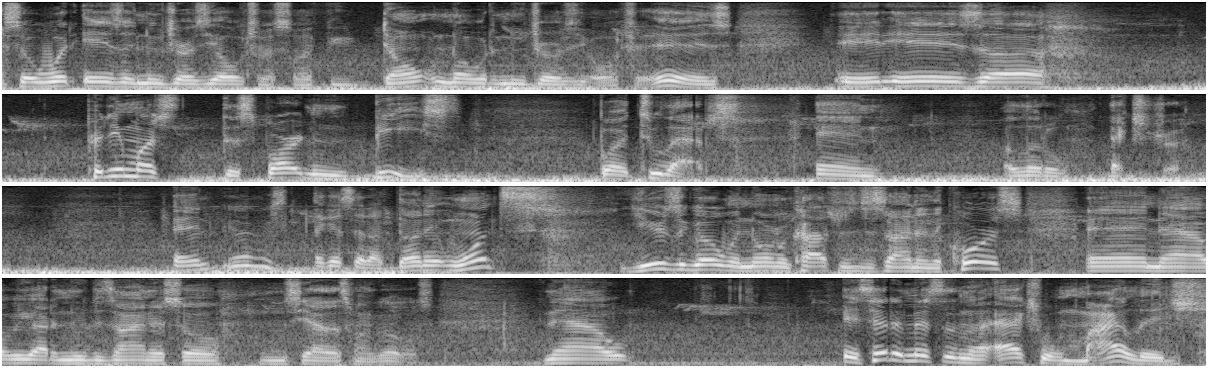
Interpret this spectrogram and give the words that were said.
So what is a New Jersey Ultra? So if you don't know what a New Jersey Ultra is, it is uh, pretty much the Spartan Beast, but two laps and a little extra. And you know, like I said, I've done it once years ago when Norman Koch was designing the course, and now we got a new designer, so we'll see how this one goes. Now, it's hit or miss on the actual mileage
